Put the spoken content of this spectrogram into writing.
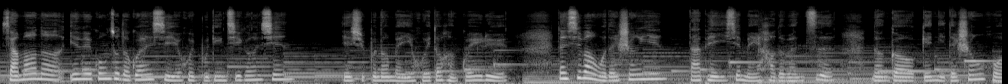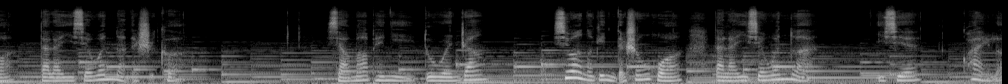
小猫呢，因为工作的关系会不定期更新，也许不能每一回都很规律，但希望我的声音搭配一些美好的文字，能够给你的生活带来一些温暖的时刻。小猫陪你读文章，希望能给你的生活带来一些温暖，一些快乐。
